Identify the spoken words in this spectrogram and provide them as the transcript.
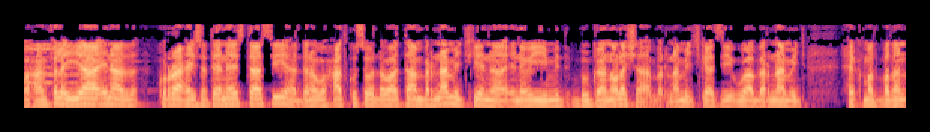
waxaan filayaa inaad ku raaxaysateen heestaasi. Haddana waxaad ku soo dhowaataan barnaamijkeenna inaga yimid bugga nolosha. Barnaamijkaasi waa barnaamij xikmad badan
